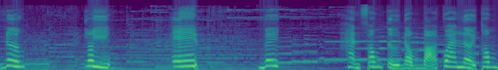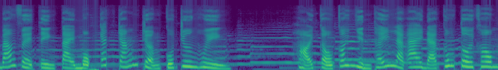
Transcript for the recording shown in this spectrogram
Nương. Y E B. Hành Phong tự động bỏ qua lời thông báo về tiền tài một cách trắng trợn của Trương Huyền. Hỏi cậu có nhìn thấy là ai đã cứu tôi không?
